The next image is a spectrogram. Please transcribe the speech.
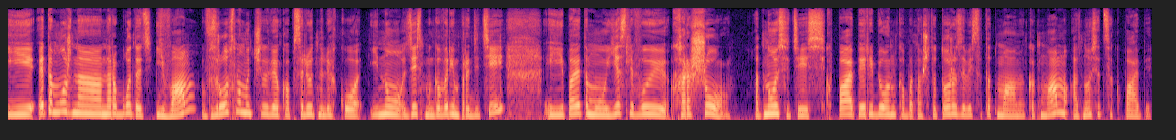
И это можно наработать и вам, взрослому человеку абсолютно легко, и, но здесь мы говорим про детей, и поэтому если вы хорошо относитесь к папе ребенка, потому что тоже зависит от мамы, как мама относится к папе.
